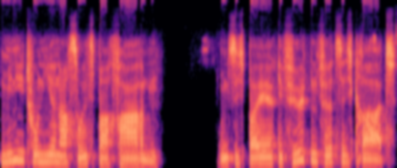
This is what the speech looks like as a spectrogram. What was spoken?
Mini-Turnier nach Sulzbach fahren und sich bei gefühlten 40 Grad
